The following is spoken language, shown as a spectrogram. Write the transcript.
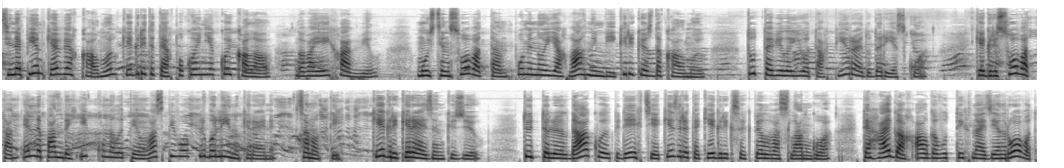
Синапен кеввех калмыл, кегри тетех покойнеккой калал, гаваей хаввил. Мустин соваттан поминой ях вагним би кирикёс да калмыл. tuttaville juotahpiiraidu darieskuo. Ke grisovattaan ennen pandeh ikkunalle pilvaspivo liboliinukeräinen, sanotti. Kegri keräisen kysyy. Tyttölöl daakuel pidehtiä kesretä kegriksek pelvaslangua. Te haigah algavuttih naisien ruovot,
